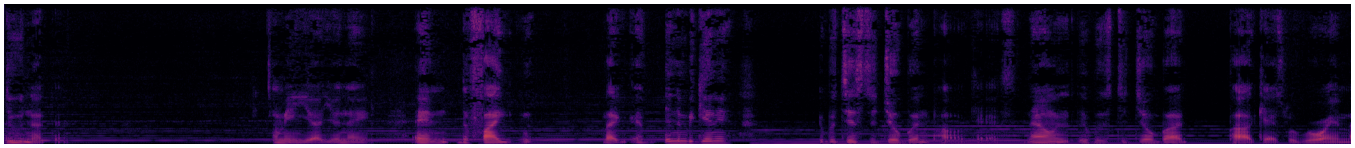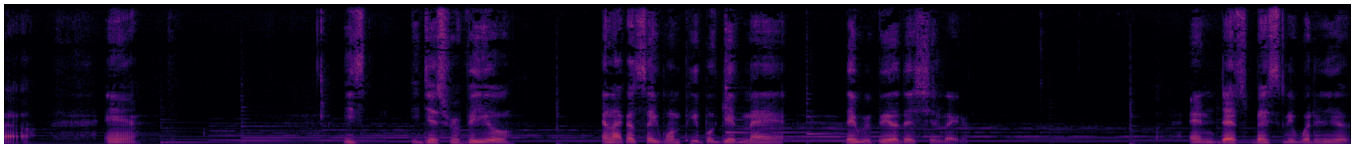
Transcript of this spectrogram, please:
do nothing? I mean, yeah, your name. And the fight, like, in the beginning, it was just the Joe Budden podcast. Now it was the Joe Budden podcast with Roy and Mal. And he's he just revealed and like I say, when people get mad, they reveal that shit later. And that's basically what it is.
